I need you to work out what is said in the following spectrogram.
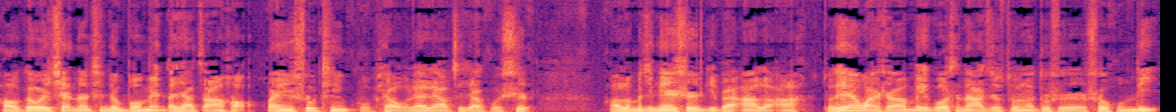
好，各位亲爱的听众朋友们，大家早上好，欢迎收听股票我来聊这家国事。好，那么今天是礼拜二了啊。昨天晚上美国三大指数呢都是收红利，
